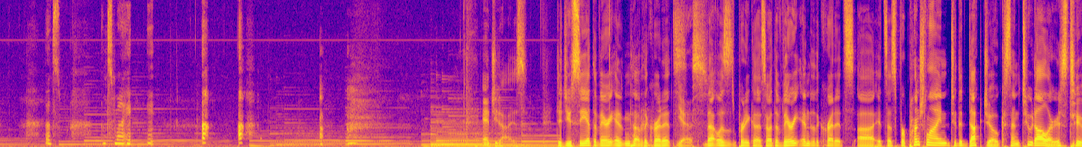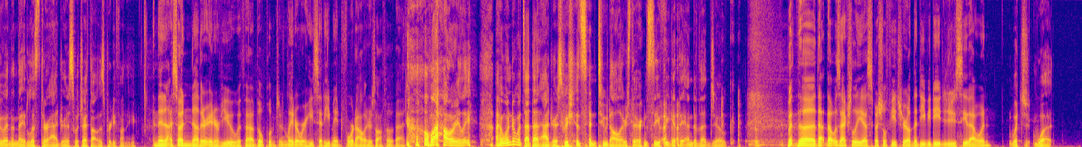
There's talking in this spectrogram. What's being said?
That's that's my and she dies. Did you see at the very end of the credits? Yes. That was pretty good. So at the very end of the credits, uh, it says, for punchline to the duck joke, send $2 to, and then they list their address, which I thought was pretty funny. And then I saw another interview with uh, Bill Plympton later where he said he made four dollars off of that. oh, wow, really? I wonder what's at that address. We should send $2 there and see if we get the end of that joke. but the that that was actually a special feature on the DVD. Did you see that one? Which, what?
